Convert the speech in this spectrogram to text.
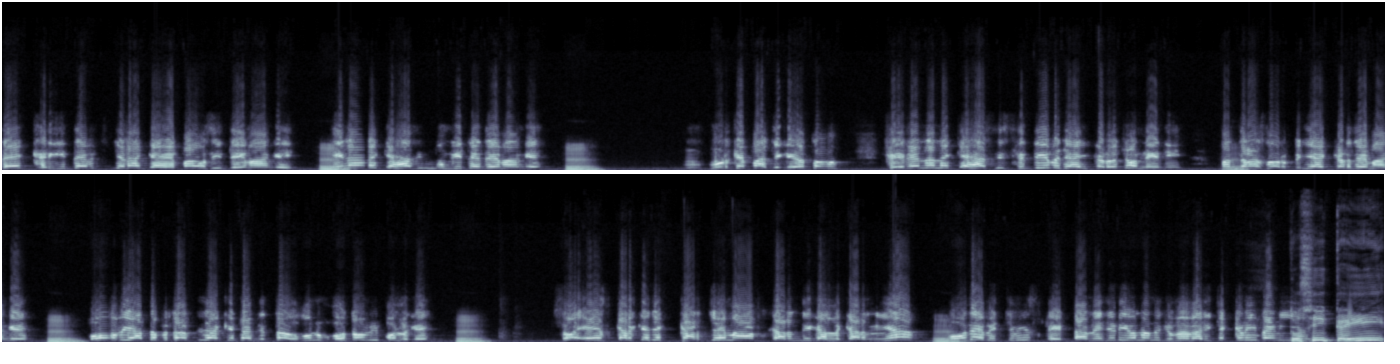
ਤੇ ਖਰੀਦ ਦੇ ਵਿੱਚ ਜਿਹੜਾ ਗੈਪ ਆ ਉਹ ਅਸੀਂ ਦੇਵਾਂਗੇ। ਇਹਨਾਂ ਨੇ ਕਿਹਾ ਸੀ ਮੂੰਗੀ ਤੇ ਦੇਵਾਂਗੇ। ਹੂੰ। ਮੁੜ ਕੇ ਭੱਜ ਗਏ ਉਹ ਤੋਂ ਫਿਰ ਇਹਨਾਂ ਨੇ ਕਿਹਾ ਸੀ ਸਿੱਧੀ ਬਜਾਈ ਕਰੋ ਝੋਨੇ ਦੀ। 1500 ਰੁਪਏ ਏਕੜ ਦੇਵਾਂਗੇ। ਉਹ ਵੀ ਅੱਧ ਪੱਧ ਜਾ ਕੇ ਤਾਂ ਦਿੱਤਾ ਉਹਨੂੰ ਉਹ ਤੋਂ ਵੀ ਭੁੱਲ ਗਏ। ਸੋ ਇਸ ਕਰਕੇ ਜੇ ਕਰਜ਼ੇ ਮਾਫ ਕਰਨ ਦੀ ਗੱਲ ਕਰਨੀ ਆ। ਉਹਦੇ ਵਿੱਚ ਵੀ ਸਟੇਟਾਂ ਨੇ ਜਿਹੜੀ ਉਹਨਾਂ ਨੂੰ ਜ਼ਿੰਮੇਵਾਰੀ ਚੱਕਣੀ ਪੈਣੀ ਆ। ਤੁਸੀਂ ਕਈ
